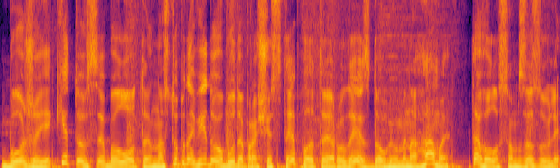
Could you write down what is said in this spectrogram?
Боже, яке то все болото. Наступне відео буде про щось тепле та руде з довгими ногами та голосом Зазулі.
